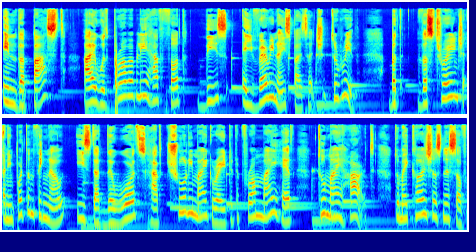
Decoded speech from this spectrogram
In the past, I would probably have thought this a very nice passage to read. But the strange and important thing now is that the words have truly migrated from my head to my heart, to my consciousness of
